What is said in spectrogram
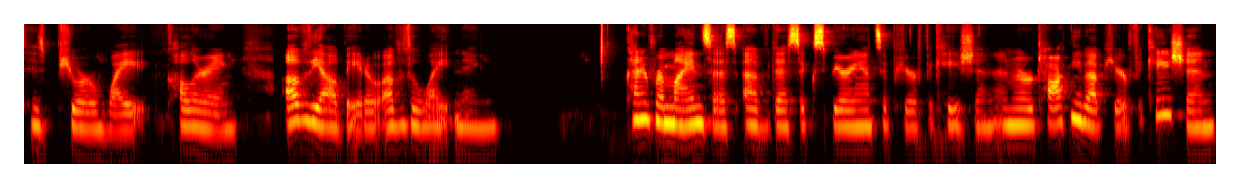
his pure white coloring of the albedo of the whitening kind of reminds us of this experience of purification. And when we're talking about purification,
